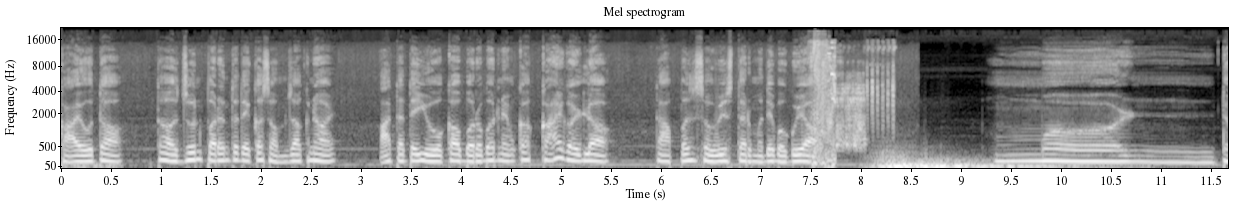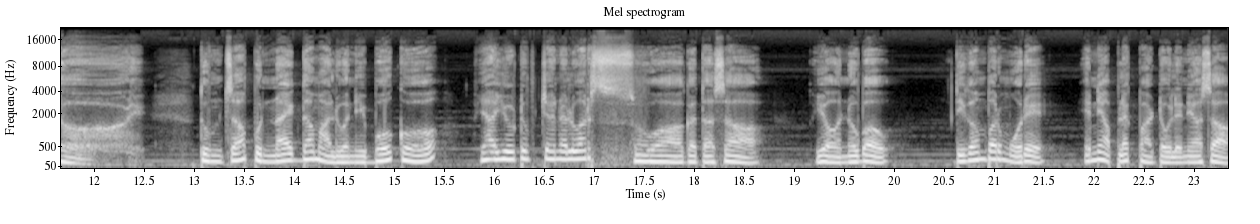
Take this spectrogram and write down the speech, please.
काय होता तर अजूनपर्यंत त्याका समजाक नाही आता त्या युवकाबरोबर नेमका काय घडलं तर आपण सविस्तरमध्ये बघूया. मग तुमचा पुन्हा एकदा मालवणी बोको या यूट्यूब चॅनलवर स्वागत असा. हे अनुभव दिगंबर मोरे यांनी आपल्याक पाठवलेले असा.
